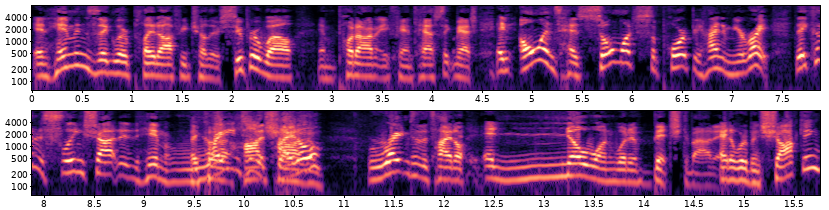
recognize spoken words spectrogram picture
And him and Ziggler played off each other super well and put on a fantastic match. And Owens has so much support behind him. You're right. They could have slingshotted him They right into the title. him. Right into the title, and no one would have bitched about it. and it would have been shocking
